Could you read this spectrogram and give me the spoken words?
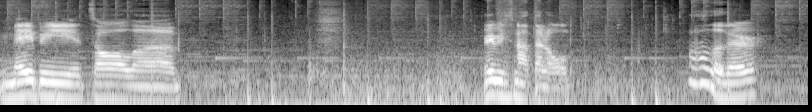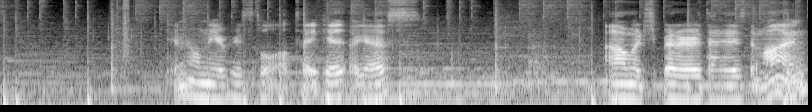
maybe it's all, uh. Maybe it's not that old. Oh, hello there. 10 millimeter pistol, I'll take it, I guess. I don't know how much better that is than mine.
